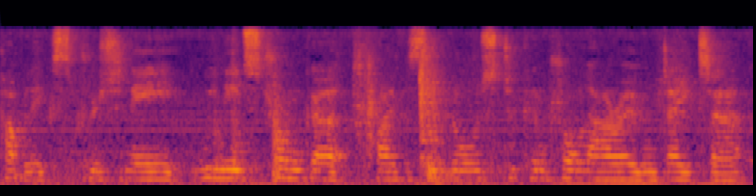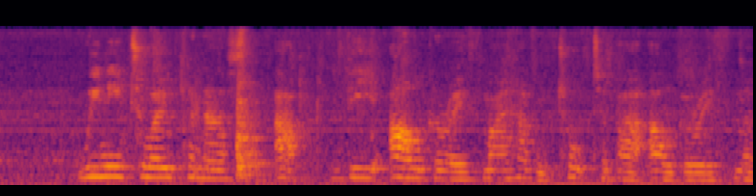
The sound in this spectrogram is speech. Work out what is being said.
public scrutiny. We need stronger privacy laws to control our own data. We need to open us up the algorithm. I haven't talked about algorithm,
